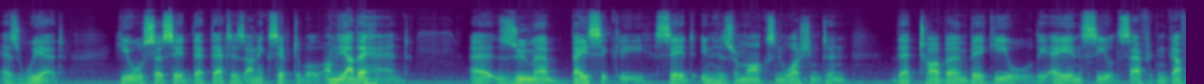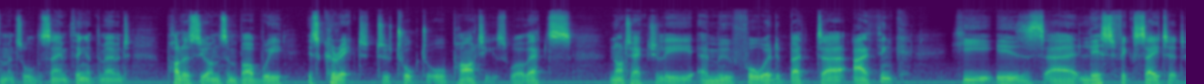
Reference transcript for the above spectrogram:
as weird. He also said that that is unacceptable. On the other hand, uh, Zuma basically said in his remarks in Washington that Thabo Mbeki or the ANC or the South African government's all the same thing at the moment, policy on Zimbabwe is correct to talk to all parties. Well, that's not actually a move forward, but uh, I think he is uh, less fixated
